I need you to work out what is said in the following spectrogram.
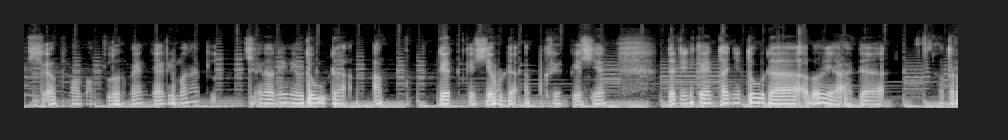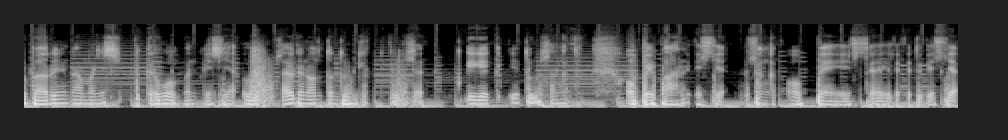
siapa Mamang Flurman yang di mana add-on ini udah udah update guys ya, udah upgrade guys ya. Dan ini kaitannya tuh udah apa ya, ada terbaru yang namanya Speaker Woman guys ya. Uh, saya udah nonton tuh set gigi itu sangat OP parah guys ya. Sangat OP saya lihat itu guys ya.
